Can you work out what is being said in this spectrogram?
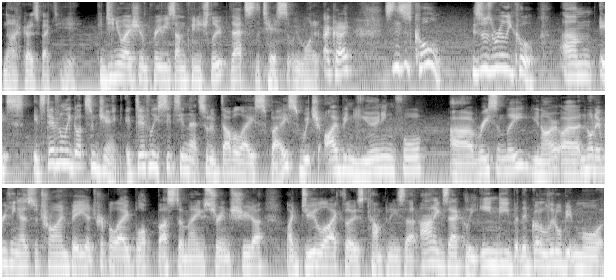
no, it goes back to here. Continuation of previous unfinished loop. That's the test that we wanted. Okay, so this is cool. This is really cool. Um, it's it's definitely got some jank. It definitely sits in that sort of double A space, which I've been yearning for uh, recently. You know, uh, not everything has to try and be a triple A blockbuster mainstream shooter. I do like those companies that aren't exactly indie, but they've got a little bit more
